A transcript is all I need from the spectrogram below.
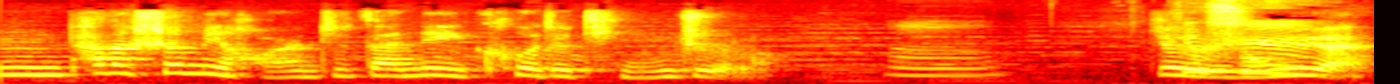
嗯，他的生命好像就在那一刻就停止了。嗯，就永远，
